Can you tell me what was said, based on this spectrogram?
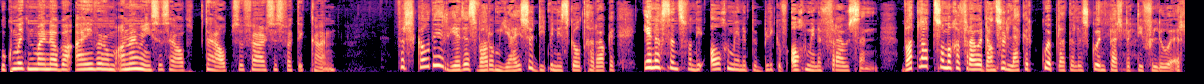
hoekom ek my nou beywer om ander mense se help te help so ver soos wat ek kan. Verskil die redes waarom jy so diep in die skuld geraak het enigstens van die algemene publiek of algemene vrousin? Wat laat sommige vroue dan so lekker koop dat hulle skoon perspektief verloor?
